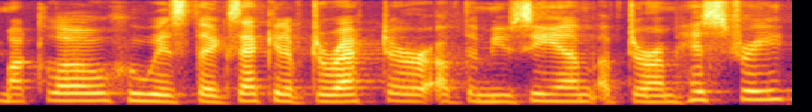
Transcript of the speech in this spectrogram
Mucklow, who is the Executive Director of the Museum of Durham History.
